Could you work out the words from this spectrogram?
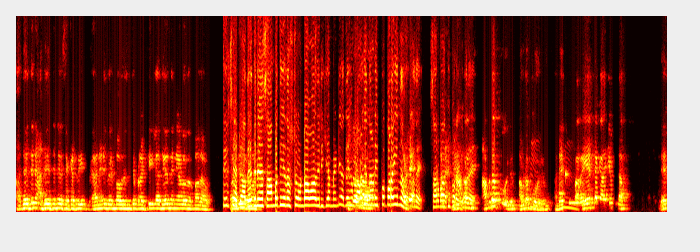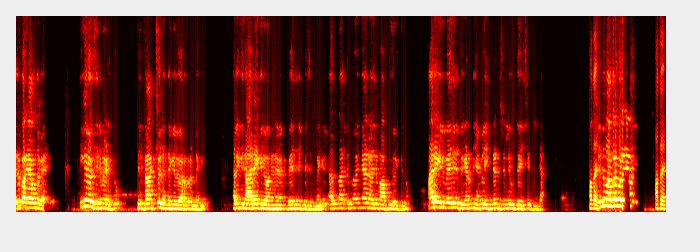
അദ്ദേഹത്തിന് അദ്ദേഹത്തിന്റെ സെക്രട്ടറി ആന്റണി പെരുമ്പാവൂർ പ്രാക്ടിക്കലി അദ്ദേഹം തന്നെയാണല്ലോ നിർമ്മാതാവ്. തീർച്ചയായിട്ടും. അദ്ദേഹത്തിന് സാമ്പത്തിക നഷ്ടം ഉണ്ടാവാതിരിക്കാൻ വേണ്ടി അദ്ദേഹം പറഞ്ഞതാണ് ഇപ്പൊ പറയുന്നത്. അതെ. സാർ ബാക്കി പറയും. അതെ. അവിടെ പോലും അവിടെ പോലും അദ്ദേഹത്തിന് പറയേണ്ട കാര്യം എന്താ അദ്ദേഹത്തിന് പറയാവുന്ന കാര്യം ഇങ്ങനെ ഒരു സിനിമ എടുത്തു. ഇതിൽ ഫാക്ച്വൽ എന്തെങ്കിലും എറർ ഉണ്ടെങ്കിൽ അല്ലെങ്കിൽ ആരെങ്കിലും അങ്ങനെ വേദനിപ്പിച്ചിട്ടുണ്ടെങ്കിൽ അത് നല്ല- ഞാൻ അതിന് മാപ്പ് ചോദിക്കുന്നു. ആരെങ്കിലും വേദനിപ്പിക്കണം എന്ന് ഞങ്ങൾ ഇന്റൻഷനലി ഉദ്ദേശിച്ചിട്ടില്ല. എന്ന് മാത്രം പറഞ്ഞാൽ മതി. അതെ.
